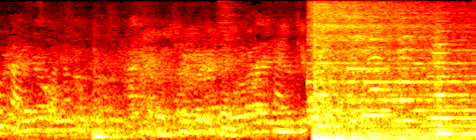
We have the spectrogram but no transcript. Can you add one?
ମୋ ଫ୍ୟାନ୍ସମାନଙ୍କ ପାଇଁ ଥ୍ୟାଙ୍କ ୟୁ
